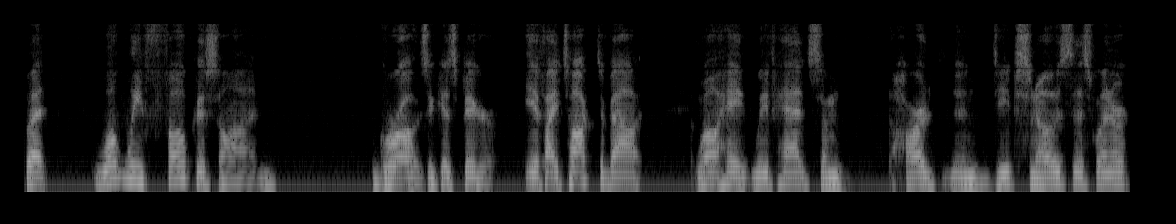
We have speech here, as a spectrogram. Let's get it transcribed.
But what we focus on grows, it gets bigger. If I talked about, well, hey, we've had some hard and deep snows this winter,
